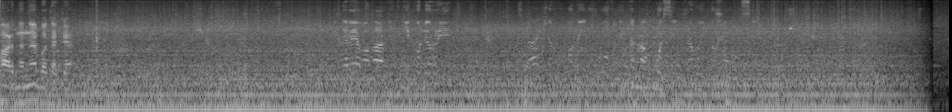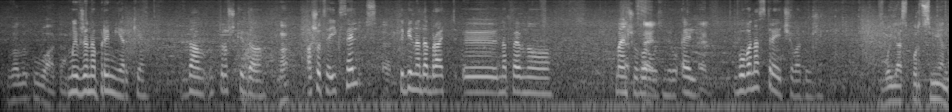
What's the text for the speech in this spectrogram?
Гарне небо таке. Дерева гарні, такі кольори. Червоний, жовтий, така осінь, вже що осінь. Великувата. Ми вже на примірці. Да, трошки да. Да? А що це, XL? XL. Тобі треба брати, е, напевно, меншого L. розміру. L. L. Бо вона стрейчева дуже. Бо я спортсмен,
